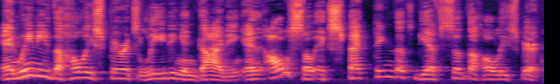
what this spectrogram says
And we need the Holy Spirit's leading and guiding, and also expecting the gifts of the Holy Spirit.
